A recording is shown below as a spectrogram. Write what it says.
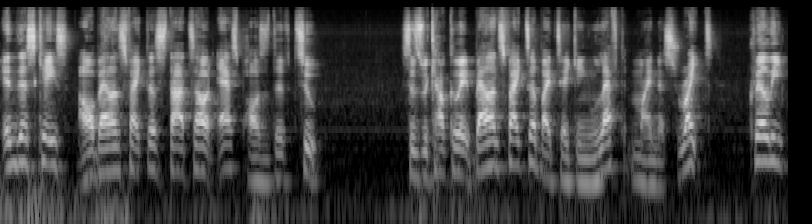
In this case, our balance factor starts out as positive 2. Since we calculate balance factor by taking left minus right, clearly,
